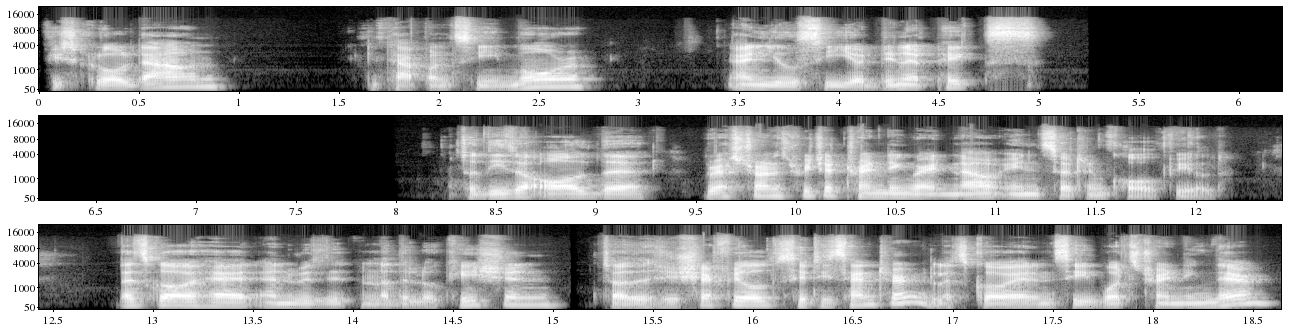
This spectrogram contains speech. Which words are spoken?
If you scroll down, you can tap on see more and you'll see your dinner picks. So these are all the restaurants which are trending right now in Sutton Coldfield. Let's go ahead and visit another location. So this is Sheffield City Center. Let's go ahead and see what's trending there.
